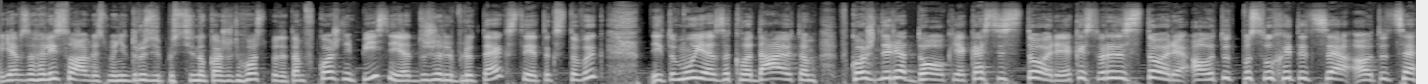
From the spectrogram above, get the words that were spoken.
я взагалі славлюсь. Мені друзі постійно кажуть, господи, там в кожній пісні я дуже люблю тексти, я текстовик, і тому я закладаю там в кожний рядок якась історія, якась передісторія, А отут послухайте це, а отут це.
